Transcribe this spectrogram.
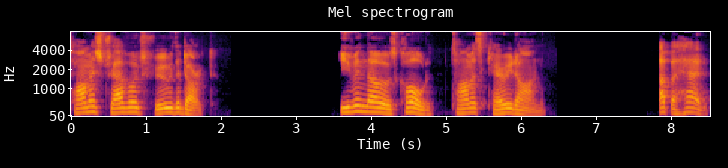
Thomas traveled through the dark. Even though it was cold, Thomas carried on. Up ahead,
